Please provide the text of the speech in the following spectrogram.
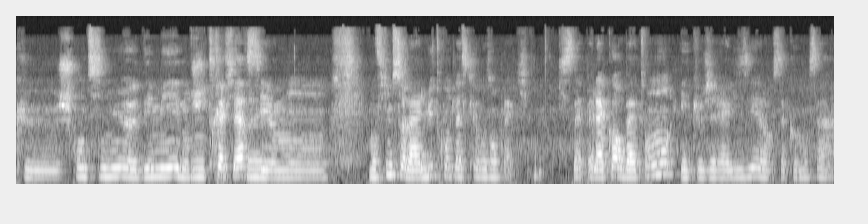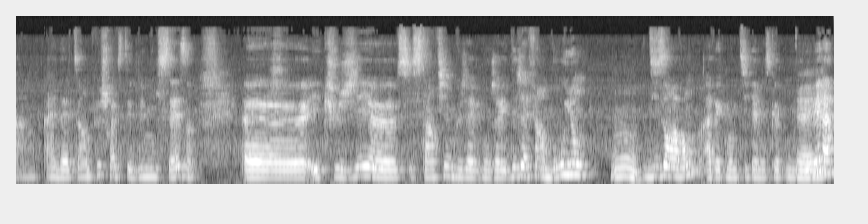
que je continue d'aimer, dont je suis Mm. très fière, Ouais. c'est mon, mon film sur la lutte contre la sclérose en plaques, qui s'appelle Accord bâton et que j'ai réalisé, alors ça commence à, à dater un peu, je crois que c'était 2016, euh, et que j'ai, euh, c'est- un film que j'avais, dont j'avais déjà fait un brouillon hmm, dix ans avant avec mon petit caméscope Ouais. là.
